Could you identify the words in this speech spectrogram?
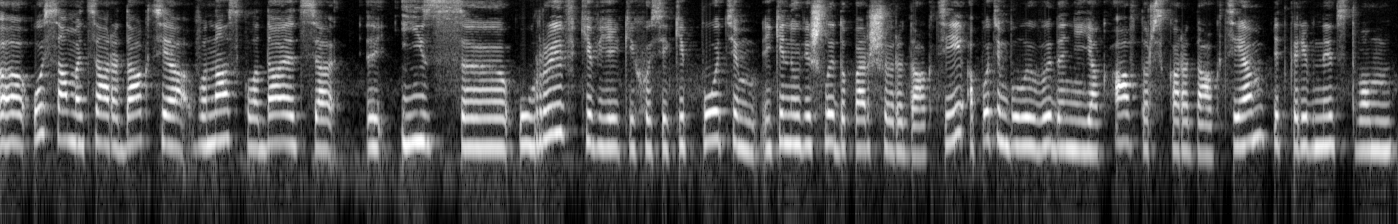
е, ось саме ця редакція вона складається е, із е, уривків якихось, які потім які не увійшли до першої редакції, а потім були видані як авторська редакція під керівництвом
